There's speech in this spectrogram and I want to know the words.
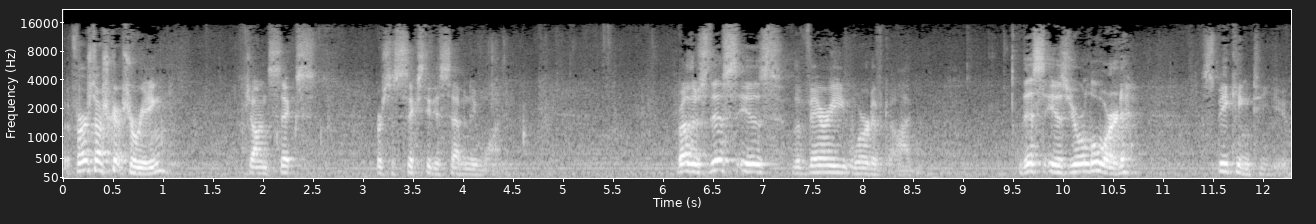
But first, our scripture reading, John 6, verses 60 to 71. Brothers, this is the very Word of God. This is your Lord speaking to you.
